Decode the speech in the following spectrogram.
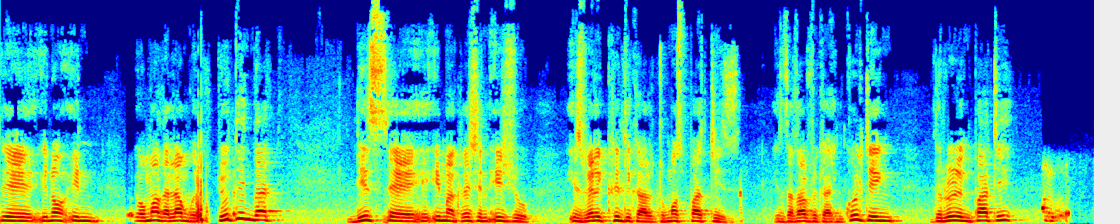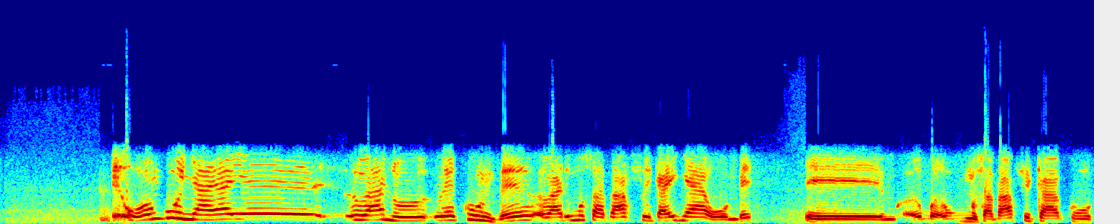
uh, you know, in your mother language, do you think that this uh, immigration issue is very critical to most parties in South Africa, including the ruling party? hongu nyaya yevanhu vekunze vari musouth africa inyaya hombe eh, musouth africa ku-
